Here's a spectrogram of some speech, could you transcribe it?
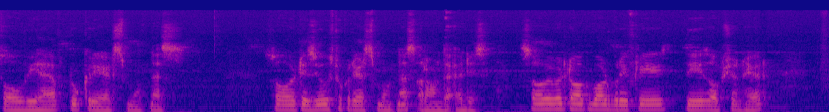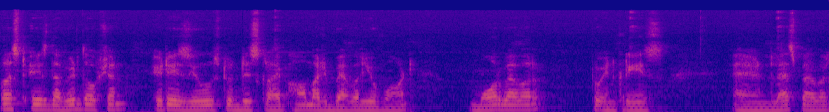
So we have to create smoothness. So it is used to create smoothness around the edges. So we will talk about briefly these option here. First is the width option it is used to describe how much bevel you want more bevel to increase and less bevel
